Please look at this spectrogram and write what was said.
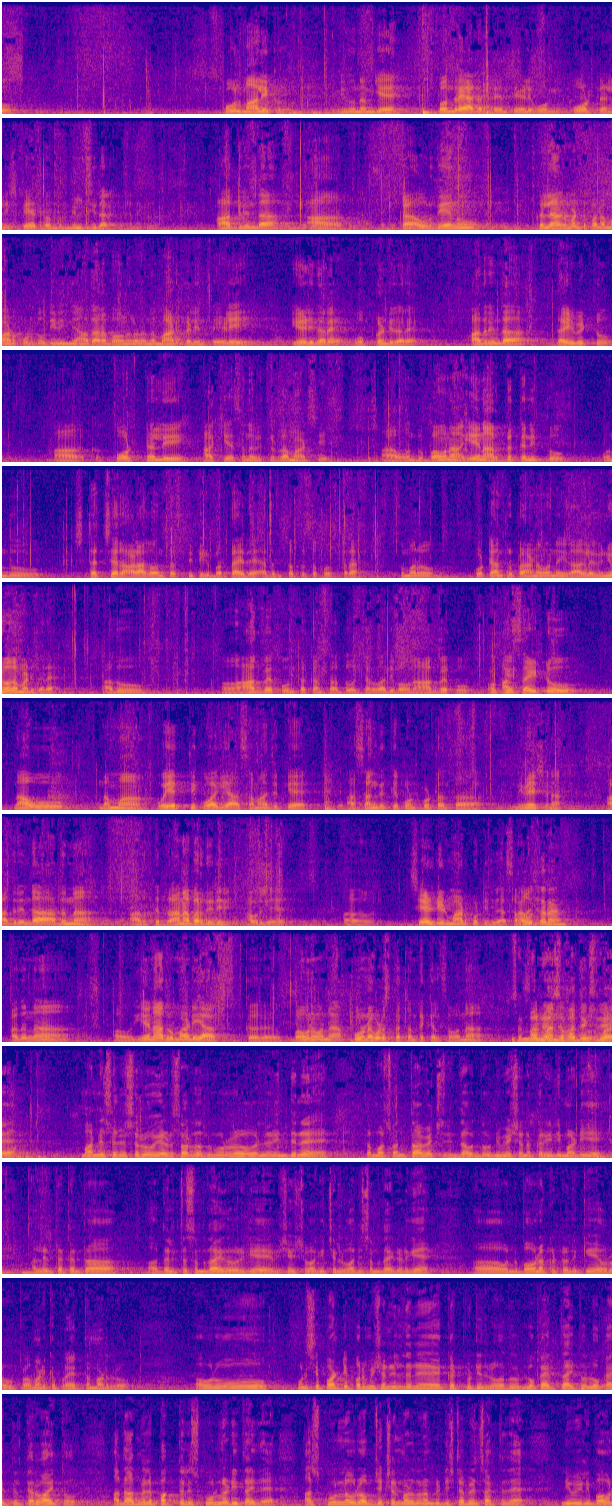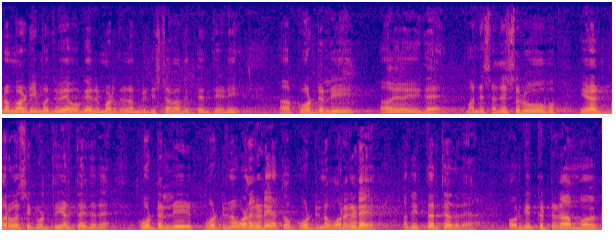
ಸ್ಕೂಲ್ ಮಾಲೀಕರು, ಇದು ನಮಗೆ ತೊಂದರೆ ಆಗತ್ತೆ ಅಂತೇಳಿ ಹೋಗಿ ಕೋರ್ಟ್ನಲ್ಲಿ ಸ್ಟೇ ತಂದು ನಿಲ್ಲಿಸಿದ್ದಾರೆ ಆದ್ದರಿಂದ ಆ ಅವ್ರದ್ದೇನು ಕಲ್ಯಾಣ ಮಂಟಪನ ಮಾಡಿಕೊಡ್ದು ನೀವು ಇನ್ಯಾವ್ದಾರ ಭವನಗಳನ್ನು ಮಾಡ್ಕೊಳ್ಳಿ ಅಂತ ಹೇಳಿ ಹೇಳಿದ್ದಾರೆ, ಒಪ್ಕೊಂಡಿದ್ದಾರೆ. ಆದ್ದರಿಂದ ದಯವಿಟ್ಟು ಆ ಕೋರ್ಟ್ನಲ್ಲಿ ಆ ಕೇಸನ್ನು ವಿತ್ಡ್ರಾ ಮಾಡಿಸಿ ಆ ಒಂದು ಭವನ ಏನು ಅರ್ಧಕ್ಕೆ ನಿಂತು ಒಂದು ಸ್ಟ್ರಕ್ಚರ್ ಹಾಳಾಗುವಂಥ ಸ್ಥಿತಿಗೆ ಬರ್ತಾ ಇದೆ ಅದನ್ನು ತಪ್ಪಿಸೋಕ್ಕೋಸ್ಕರ ಸುಮಾರು ಕೋಟ್ಯಾಂತರ ರೂಪಾಯಿ ಹಣವನ್ನು ಈಗಾಗಲೇ ವಿನಿಯೋಗ ಮಾಡಿದ್ದಾರೆ. ಅದು ಆಗಬೇಕು ಅಂತಕ್ಕಂಥದ್ದು ಚಲವಾದಿ ಭವನ ಆಗಬೇಕು. ಆ ಸೈಟು ನಾವು ನಮ್ಮ ವೈಯಕ್ತಿಕವಾಗಿ ಆ ಸಮಾಜಕ್ಕೆ ಆ ಸಂಘಕ್ಕೆ ಕೊಂಡುಕೊಟ್ಟಂಥ ನಿವೇಶನ. ಆದ್ದರಿಂದ ಅದನ್ನು ಅದಕ್ಕೆ ದಾನ ಬರೆದಿದ್ದೀವಿ. ಅವ್ರಿಗೆ ಸೇಲ್ ಡೀಡ್ ಮಾಡಿಕೊಟ್ಟಿದ್ವಿ ಆ ಸಮಾಜ ಅದನ್ನು ಏನಾದರೂ ಮಾಡಿ ಆ ಭವನವನ್ನು ಪೂರ್ಣಗೊಳಿಸ್ತಕ್ಕಂಥ ಕೆಲಸವನ್ನು ಸನ್ಮಾನ್ಯ ಸಭಾಧ್ಯಕ್ಷರೇ ಮಾನ್ಯ ಸದಸ್ಯರು ಎರಡು ಸಾವಿರದ ಹದಿಮೂರರಲ್ಲಿ ಹಿಂದೆ ತಮ್ಮ ಸ್ವಂತ ವೆಚ್ಚದಿಂದ ಒಂದು ನಿವೇಶನ ಖರೀದಿ ಮಾಡಿ ಅಲ್ಲಿರ್ತಕ್ಕಂಥ ಆ, ದಲಿತ ಸಮುದಾಯದವರಿಗೆ ವಿಶೇಷವಾಗಿ ಚೆಲುವಾದಿ ಸಮುದಾಯಗಳಿಗೆ ಒಂದು ಭವನ ಕಟ್ಟೋದಕ್ಕೆ ಅವರು ಪ್ರಾಮಾಣಿಕ ಪ್ರಯತ್ನ ಮಾಡಿದ್ರು. ಅವರು ಮುನ್ಸಿಪಾಲ್ಟಿ ಪರ್ಮಿಷನ್ ಇಲ್ಲದೇ ಕಟ್ಬಿಟ್ಟಿದ್ರು. ಅದು ಲೋಕಾಯುಕ್ತ ಆಯಿತು ಲೋಕಾಯುಕ್ತದಲ್ಲಿ ತೆರವಾಯಿತು. ಅದಾದಮೇಲೆ ಪಕ್ಕದಲ್ಲಿ ಸ್ಕೂಲ್ ನಡೀತಾ ಇದೆ. ಆ ಸ್ಕೂಲ್ನವರು ಅಬ್ಜೆಕ್ಷನ್ ಮಾಡಿದ್ರು ನಮಗೆ ಡಿಸ್ಟರ್ಬೆನ್ಸ್ ಆಗ್ತದೆ. ನೀವು ಇಲ್ಲಿ ಭವನ ಮಾಡಿ, ಮದುವೆ ವಗೈರೆ ಮಾಡಿದ್ರೆ ನಮಗೆ ಡಿಸ್ಟರ್ಬ್ ಆಗುತ್ತೆ ಅಂತೇಳಿ ಕೋರ್ಟಲ್ಲಿ ಇದೆ. ಮಾನ್ಯ ಸದಸ್ಯರು ಹೇಳ, ಭರವಸೆ ಕೊಡ್ತಾ ಹೇಳ್ತಾ ಇದ್ದಾರೆ. ಕೋರ್ಟಲ್ಲಿ, ಕೋರ್ಟಿನ ಒಳಗಡೆ ಅಥವಾ ಕೋರ್ಟಿನ ಹೊರಗಡೆ ಅದು ಇತ್ಯರ್ಥ ಆದರೆ ಅವ್ರಿಗೆ ಕಟ್ಟಡ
